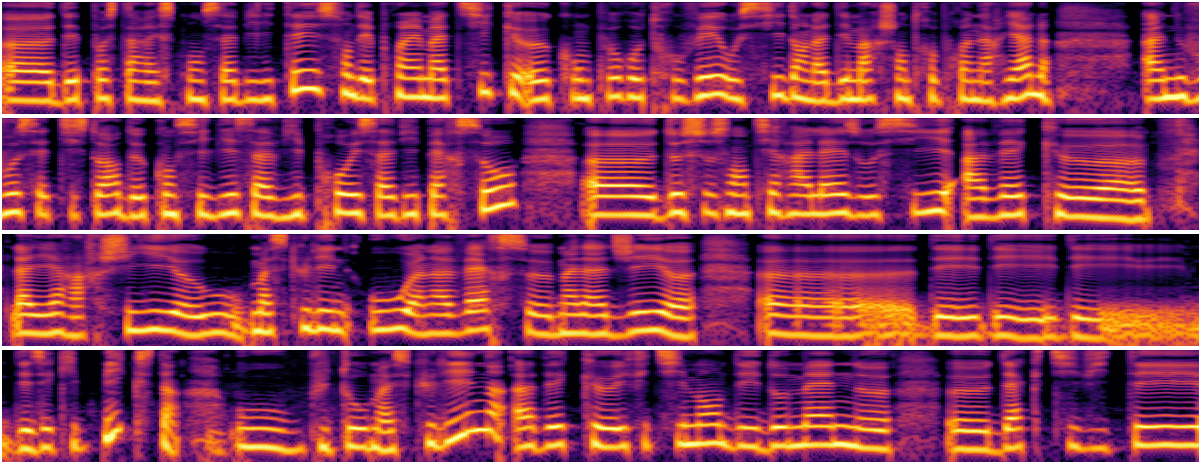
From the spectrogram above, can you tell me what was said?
euh, des postes à responsabilité, sont des problématiques euh, qu'on peut retrouver aussi dans la démarche entrepreneuriale. À nouveau, cette histoire de concilier sa vie pro et sa vie perso, euh, de se sentir à l'aise aussi avec la hiérarchie ou masculine ou à l'inverse, manager des, des, des, des, équipes mixtes mmh. ou plutôt masculines, avec effectivement des domaines d'activité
